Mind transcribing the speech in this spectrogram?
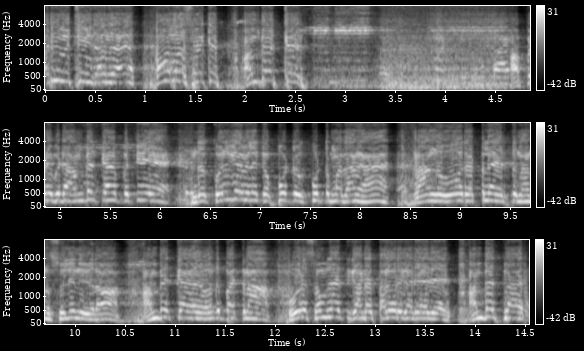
அறிவு செய்தாங்க பாபா சாஹேப் அம்பேத்கர் அப்படி அம்பேத்கர் பத்தி இந்த கொள்கை விளக்க போட்டு கூட்டமா தாங்க. நாங்க ஒரு இடத்துல எடுத்து நாங்க சொல்லி நிற்கிறோம் அம்பேத்கர் வந்து பாத்தீங்கன்னா ஒரு சமுதாயத்துக்கான தலைவர் கிடையாது. அம்பேத்கர்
